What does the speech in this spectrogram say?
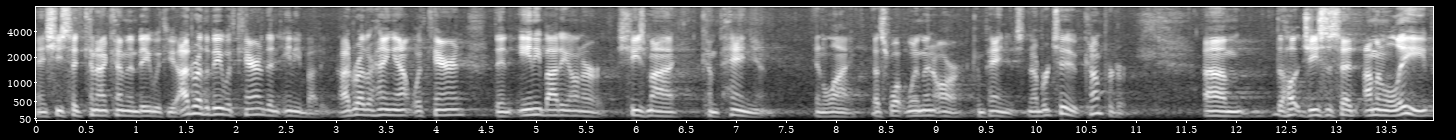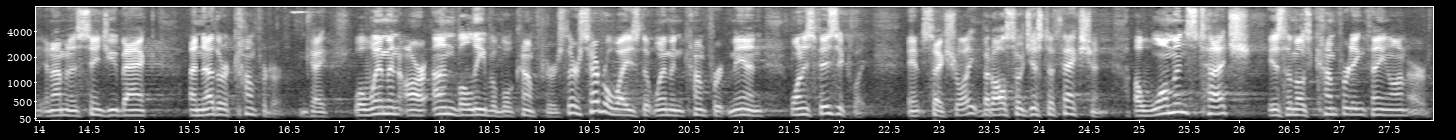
And she said, Can I come and be with you? I'd rather be with Karen than anybody. I'd rather hang out with Karen than anybody on earth. She's my companion in life. That's what women are companions. Number two, comforter. Um, the, Jesus said, I'm going to leave and I'm going to send you back another comforter. Okay. Well, women are unbelievable comforters. There are several ways that women comfort men. One is physically and sexually, but also just affection. A woman's touch is the most comforting thing on earth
